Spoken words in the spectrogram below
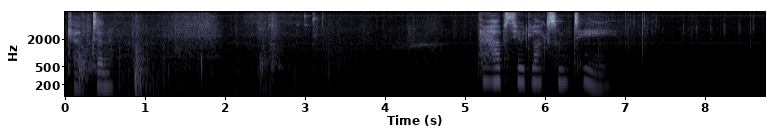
Captain. Perhaps you'd like some tea.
